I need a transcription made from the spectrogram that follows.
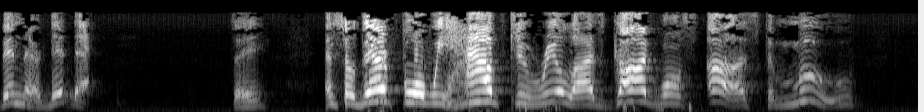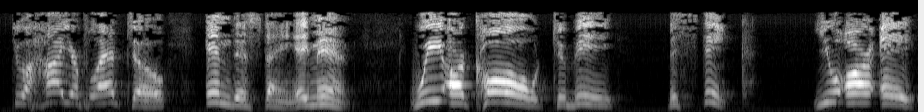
Been there did that. See and so therefore we have to realize god wants us to move to a higher plateau in this thing amen we are called to be distinct. You are a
